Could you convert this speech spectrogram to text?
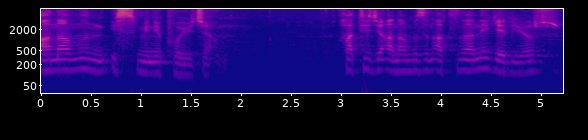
anamın ismini koyacağım. Hatice anamızın aklına ne geliyor?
